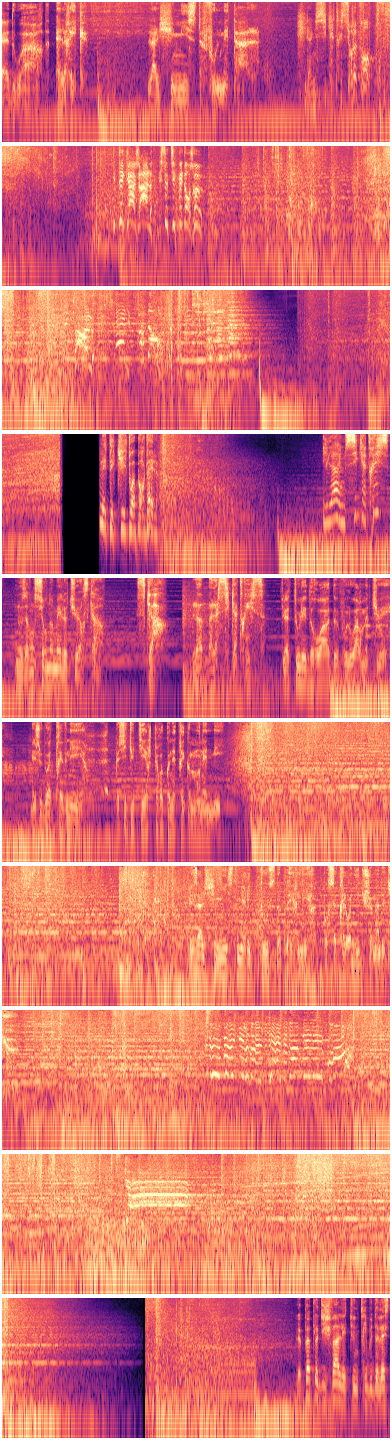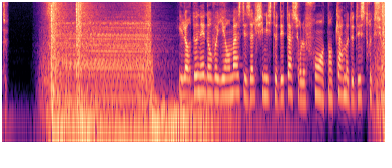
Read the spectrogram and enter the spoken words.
Edward Elric. L'alchimiste full metal. Il a une cicatrice sur le front. Dégage, Al Ce type est dangereux! Al Ed, attends! Mais t'es qui, toi, bordel? Il a une cicatrice? Nous avons surnommé le tueur Scar. Scar, l'homme à la cicatrice. Tu as tous les droits de vouloir me tuer. Mais je dois te prévenir que si tu tires, je te reconnaîtrai comme mon ennemi. Les alchimistes méritent tous de périr pour s'être éloignés du chemin de Dieu. Le peuple d'Ishval est une tribu de l'Est. Il ordonnait d'envoyer en masse des alchimistes d'État sur le front en tant qu'arme de destruction.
